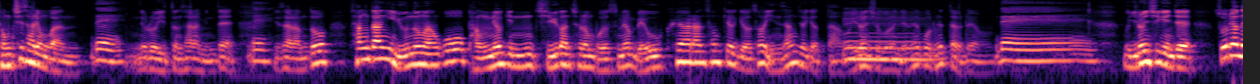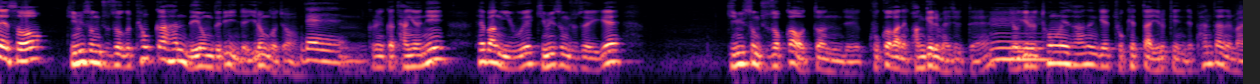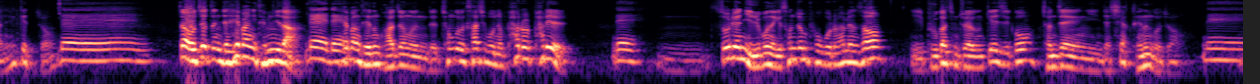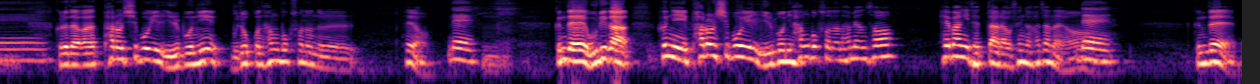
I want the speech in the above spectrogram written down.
정치사령관으로 네. 있던 사람인데 네. 이 사람도 상당히 유능하고 박력 있는 지휘관처럼 보였으며 매우 쾌활한 성격이어서 인상적이었다. 뭐 이런 식으로 음. 이제 회고를 했다 그래요. 네. 뭐 이런 식의 이제 소련에서 김일성 주석을 평가한 내용들이 이제 이런 거죠. 네. 음, 그러니까 당연히 해방 이후에 김일성 주석에게 김일성 주석과 어떤 이제 국가 간의 관계를 맺을 때 음. 여기를 통해서 하는 게 좋겠다 이렇게 이제 판단을 많이 했겠죠. 네. 자 어쨌든 이제 해방이 됩니다. 네, 네. 해방되는 과정은 이제 1945년 8월 8일 네. 음, 소련이 일본에게 선전포고를 하면서 이 불가침 조약은 깨지고 전쟁이 이제 시작되는 거죠. 네. 그러다가 8월 15일 일본이 무조건 항복 선언을 해요. 네. 근데 우리가 흔히 8월 15일 일본이 항복 선언하면서 해방이 됐다라고 생각하잖아요. 네. 근데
